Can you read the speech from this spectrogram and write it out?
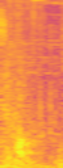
Thanks.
